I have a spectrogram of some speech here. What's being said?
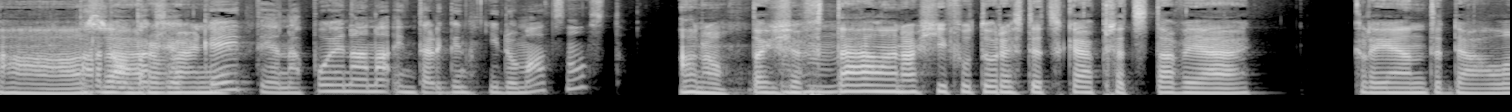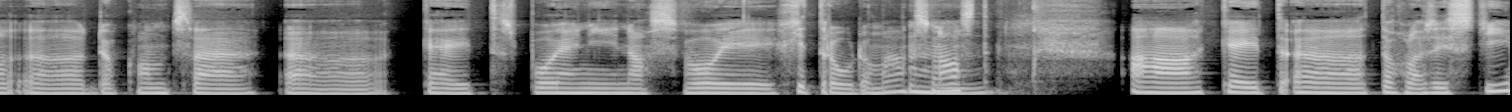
A Pardon, zároveň... takže Kate je napojená na inteligentní domácnost? Ano, takže mm-hmm. v mhm. téhle naší futuristické představě klient dal uh, dokonce uh, Kate spojení na svoji chytrou domácnost. Mm-hmm. A Kate uh, tohle zjistí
